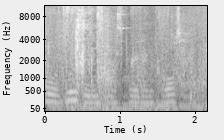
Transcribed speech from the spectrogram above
Fistful of losing is worth braving the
